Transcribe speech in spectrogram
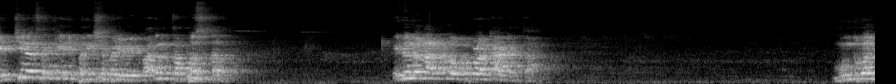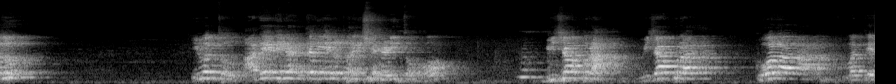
ಹೆಚ್ಚಿನ ಸಂಖ್ಯೆಯಲ್ಲಿ ಪರೀಕ್ಷೆ ಬರೀಬೇಕು. ಅದನ್ನು ತಪ್ಪಿಸ್ತಾರೆ. ಇದನ್ನು ನಾನು ಒಪ್ಕೊಳ್ಳೋಕ್ಕಾಗತ್ತಾ? ಮುಂದುವರೆದು, ಇವತ್ತು ಅದೇ ದಿನಾಂಕದಲ್ಲಿ ಏನು ಪರೀಕ್ಷೆ ನಡೀತೋ, ಬಿಜಾಪುರ ಬಿಜಾಪುರ, ಕೋಲಾರ ಮತ್ತೆ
